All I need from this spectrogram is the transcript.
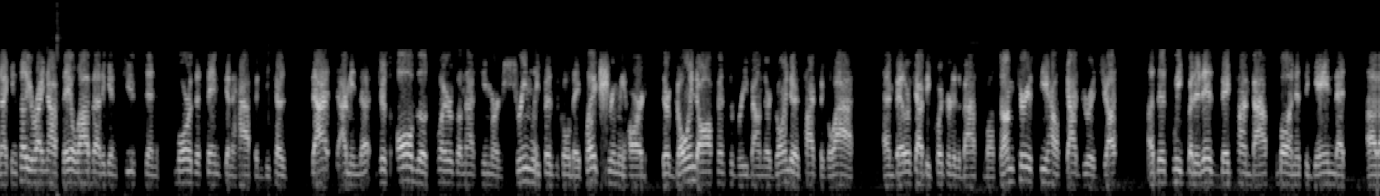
And I can tell you right now, if they allow that against Houston, more of the same is going to happen because that, I mean, that just all of those players on that team are extremely physical. They play extremely hard. They're going to offensive rebound. They're going to attack the glass, and Baylor's got to be quicker to the basketball. So I'm curious to see how Scott Drew adjusts uh, this week, but it is big time basketball, and it's a game that uh,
